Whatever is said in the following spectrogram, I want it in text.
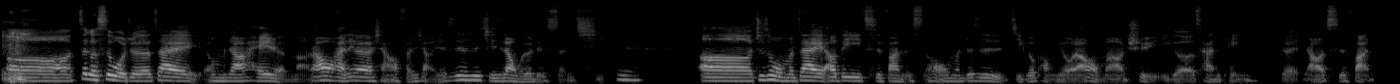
呃，这个是我觉得在我们讲黑人嘛，然后我还另外一个想要分享一件事，这件事其实让我有点生气，嗯，呃，就是我们在奥地利吃饭的时候，我们就是几个朋友，然后我们要去一个餐厅，对，然后吃饭。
